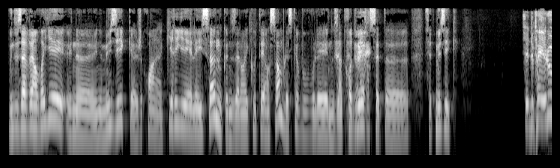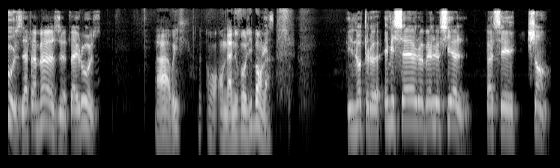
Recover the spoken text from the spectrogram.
Vous nous avez envoyé une, une musique, je crois, un Kyrie eleison que nous allons écouter ensemble. Est-ce que vous voulez nous introduire cette, euh, cette musique? C'est de Fayrouz, la fameuse Fayrouz. Ah oui, on, est à nouveau au Liban là. Et notre émissaire vers le ciel par ses chants.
